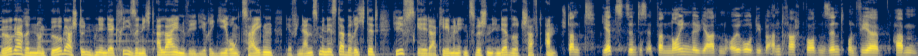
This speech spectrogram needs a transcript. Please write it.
Bürgerinnen und Bürger stünden in der Krise nicht allein, will die Regierung zeigen. Der Finanzminister berichtet, Hilfsgelder kämen inzwischen in der Wirtschaft an. Stand jetzt sind es etwa 9 Milliarden Euro, die beantragt worden sind. Und wir haben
